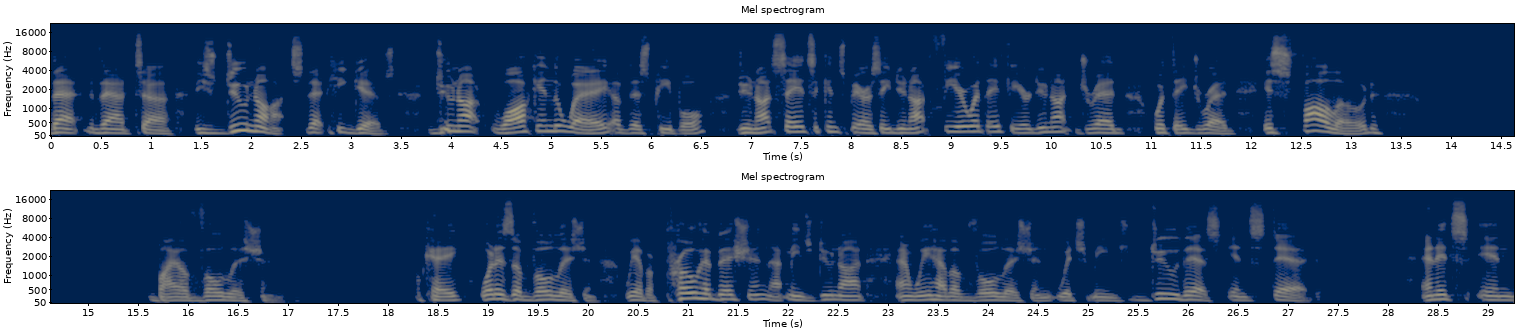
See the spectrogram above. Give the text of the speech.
that, that uh, these do nots that he gives, do not walk in the way of this people. Do not say it's a conspiracy. Do not fear what they fear. Do not dread what they dread, is followed by a volition. Okay? What is a volition? We have a prohibition, that means do not, and we have a volition, which means do this instead. And it's in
